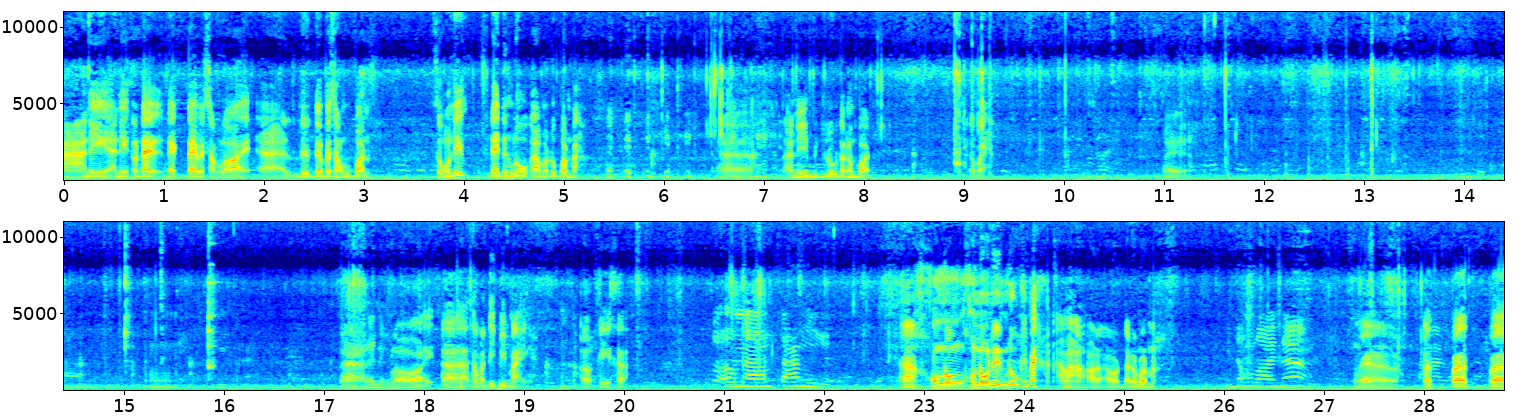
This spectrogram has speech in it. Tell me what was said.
อ่า นี่ อันนี้เขาได้ได้ได้ไปสองร้อยอ่า ได้ไปสองลูกบอล สองคนนี้ได้หนึ่งลูกเอามาลูกบอลมาอ่าอันนี้มีลูกดังกันบอลเข้าไปเอออืมอ่าได้หนึ่งร้อยอ่าสวัสดีปีใหม่ โอเคครับก็เอาน้ำตั้งอยู่อ่าของนงของนงได้หนึ่งลูกใช่ไหมเอามาเอาเอาดังกันบอลมามีน้องลอยนั่งเออป้าป้าป้า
